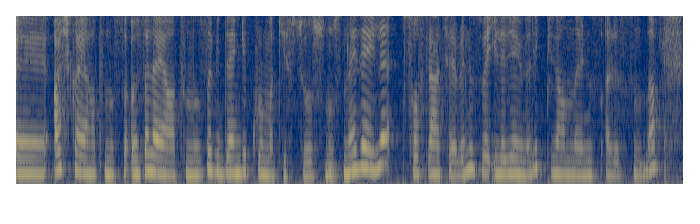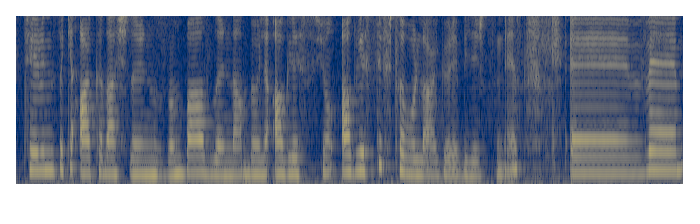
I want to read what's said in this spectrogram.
e, aşk hayatınızda, özel hayatınızda bir denge kurmak istiyorsunuz. Nereyle? Sosyal çevreniz ve ileriye yönelik planlarınız arasında. Çevrenizdeki arkadaşlarınızın bazılarından böyle agresyon, agresif tavırlar görebilirsiniz. E, ve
